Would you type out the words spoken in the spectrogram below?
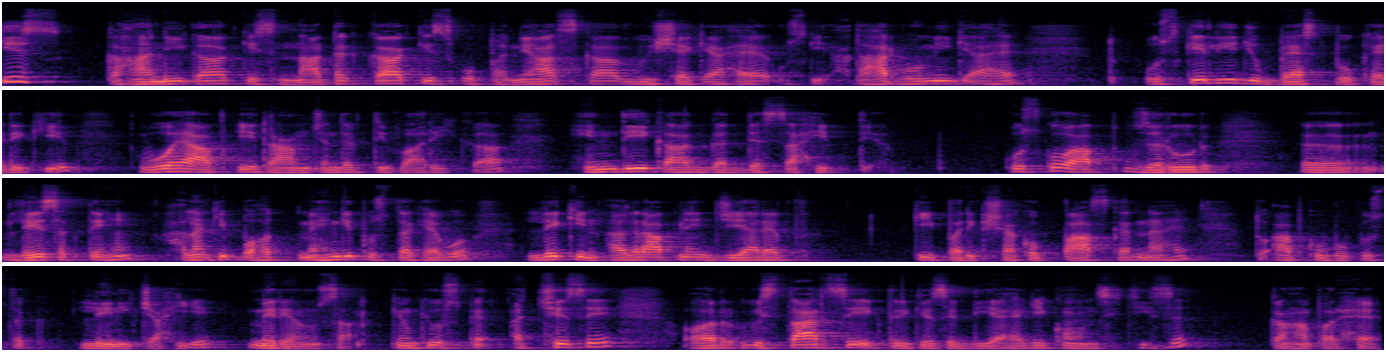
किस कहानी का, किस नाटक का, किस उपन्यास का विषय क्या है, उसकी आधार भूमि क्या है? तो उसके लिए जो बेस्ट बुक है, देखिए, वो है आपकी रामचंद्र तिवारी का हिंदी का गद्य साहित्य। उसको आप ज़रूर ले सकते हैं। हालाँकि बहुत महँगी पुस्तक है वो, लेकिन अगर आपने जीआरएफ की परीक्षा को पास करना है तो आपको वो पुस्तक लेनी चाहिए मेरे अनुसार, क्योंकि उस पर अच्छे से और विस्तार से एक तरीके से दिया है कि कौन सी चीज़ कहाँ पर है।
